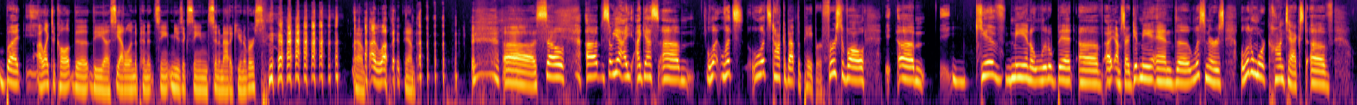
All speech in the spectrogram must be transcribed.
but I like to call it the the uh, Seattle independent scene, music scene cinematic universe. i love it yeah. Uh, so, uh, so yeah, I, I guess um, let, let's let's talk about the paper first of all. Um, give me in a little bit of I, I'm sorry, give me and the listeners a little more context of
